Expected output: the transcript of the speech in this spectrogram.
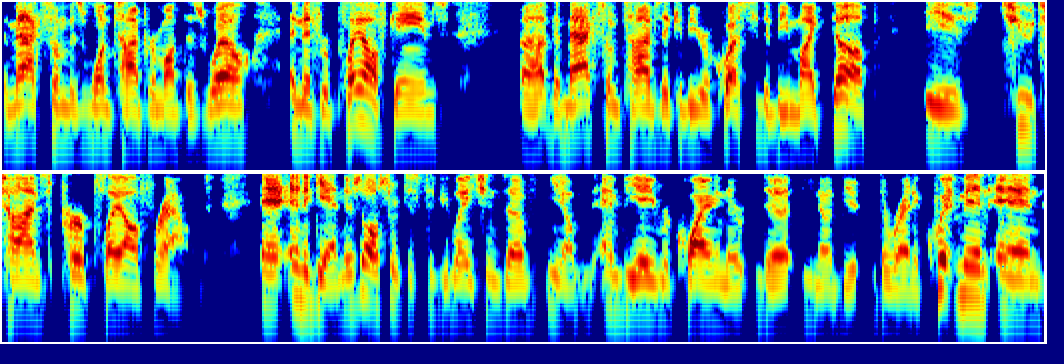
the maximum is one time per month as well. And then for playoff games uh, the maximum times they can be requested to be mic'd up is two times per playoff round. And, and again there's all sorts of stipulations of you know nba requiring the, the you know the, the right equipment and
